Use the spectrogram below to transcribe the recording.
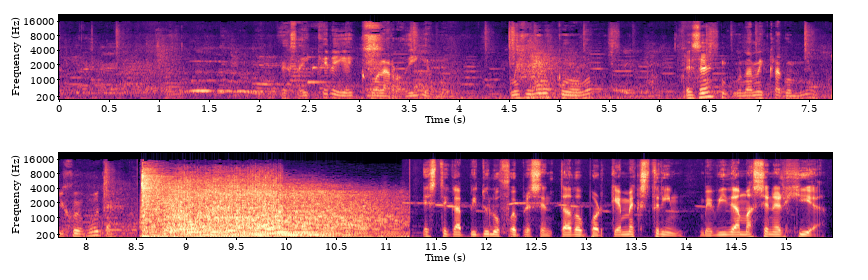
¿Sabéis qué le hay como la rodilla, weón? Más o menos como vos. ¿Ese? Una mezcla conmigo. Hijo de puta. Este capítulo fue presentado por Kem Extreme, bebida más energía.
